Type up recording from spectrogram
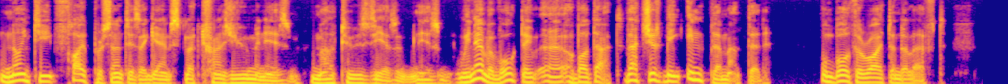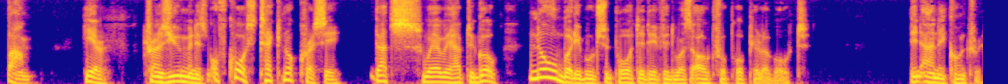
95% is against like transhumanism, Malthusianism. We never vote uh, about that. That's just being implemented on both the right and the left. Bam. Here, transhumanism. Of course, technocracy. That's where we have to go. Nobody would support it if it was out for popular vote in any country.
